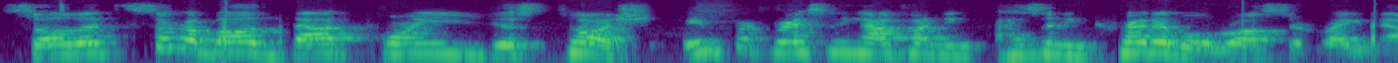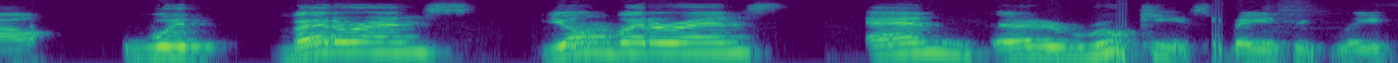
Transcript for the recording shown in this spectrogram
So let's talk about that point you just touched. Impact Wrestling have an, has an incredible roster right now with veterans, young veterans, and uh, rookies, basically,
